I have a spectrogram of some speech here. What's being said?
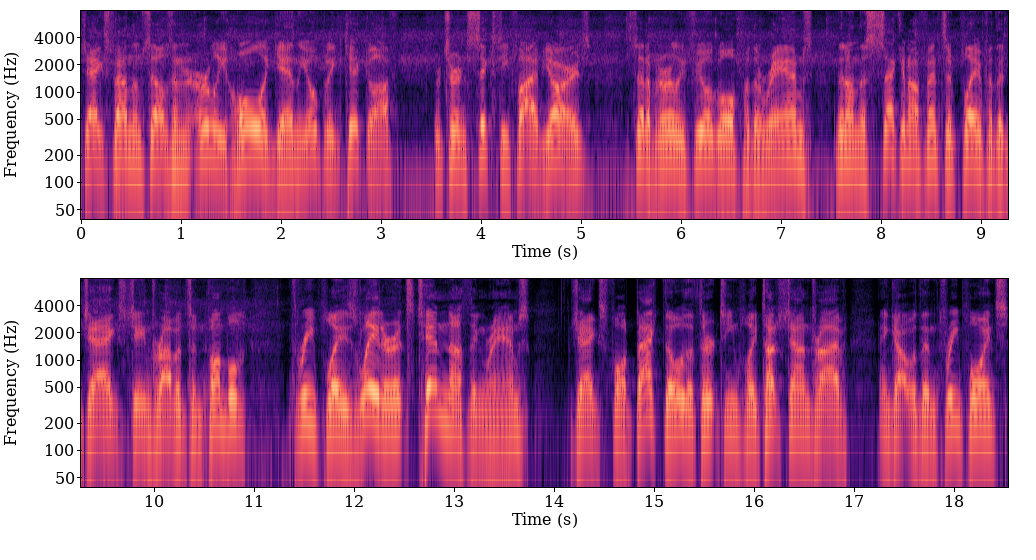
Jags found themselves in an early hole again. The opening kickoff returned 65 yards, set up an early field goal for the Rams. Then on the second offensive play for the Jags, James Robinson fumbled. Three plays later, it's 10 0 Rams. Jags fought back, though, with a 13 play touchdown drive and got within three points.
